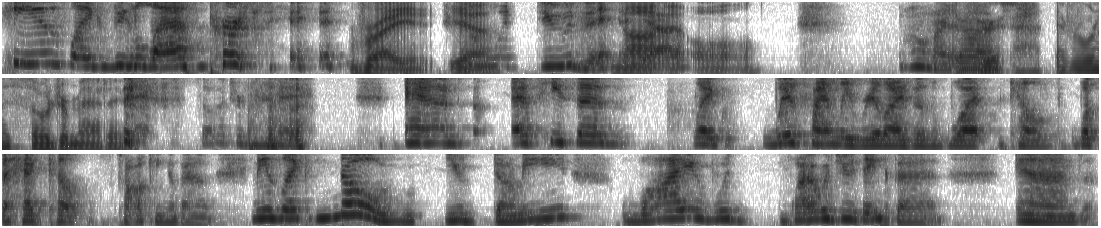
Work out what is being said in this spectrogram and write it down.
he is like the last person right. Yeah. who would do this. Not Yeah. at all. oh my Every- gosh. everyone is so dramatic. so dramatic. and as he says, like Wes finally realizes what Kell, what the heck Kell's talking about, and he's like, "No, you dummy! Why would why would you think that?" And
